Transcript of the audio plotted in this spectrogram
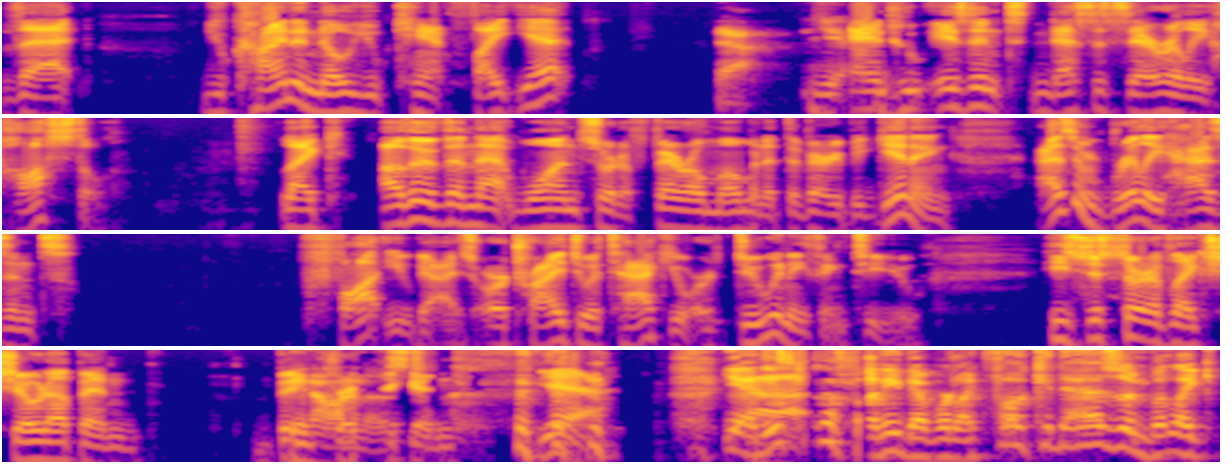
that you kind of know you can't fight yet Yeah, Yeah. and who isn't necessarily hostile. Like other than that one sort of feral moment at the very beginning, Asim really hasn't fought you guys or tried to attack you or do anything to you. He's just sort of like showed up and been cryptic and yeah, Yeah, it is Uh, kind of funny that we're like fucking Asm, but like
